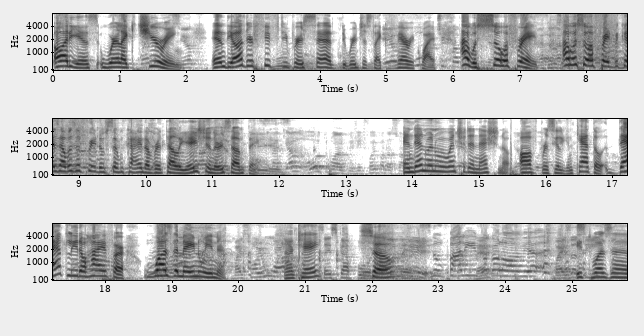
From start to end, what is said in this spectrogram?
audience were like cheering, and the other 50% were just like very quiet. I was so afraid. I was so afraid because I was afraid of some kind of retaliation or something. And then when we went to the national of Brazilian cattle, that little heifer was the main winner. Okay? So it was a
